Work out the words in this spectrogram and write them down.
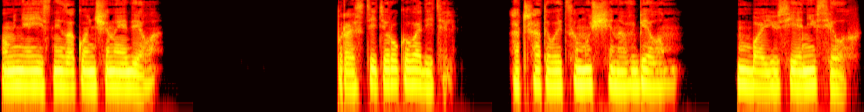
У меня есть незаконченное дело». «Простите, руководитель». Отшатывается мужчина в белом. Боюсь, я не в силах.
